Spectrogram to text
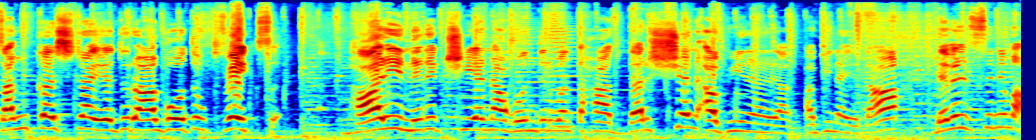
ಸಂಕಷ್ಟ ಎದುರಾಗೋದು ಫಿಕ್ಸ್. ಭಾರಿ ನಿರೀಕ್ಷೆಯನ್ನ ಹೊಂದಿರುವಂತಹ ದರ್ಶನ್ ಅಭಿನಯ, ಅಭಿನಯದ ಡೆವಿಲ್ ಸಿನಿಮಾ.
